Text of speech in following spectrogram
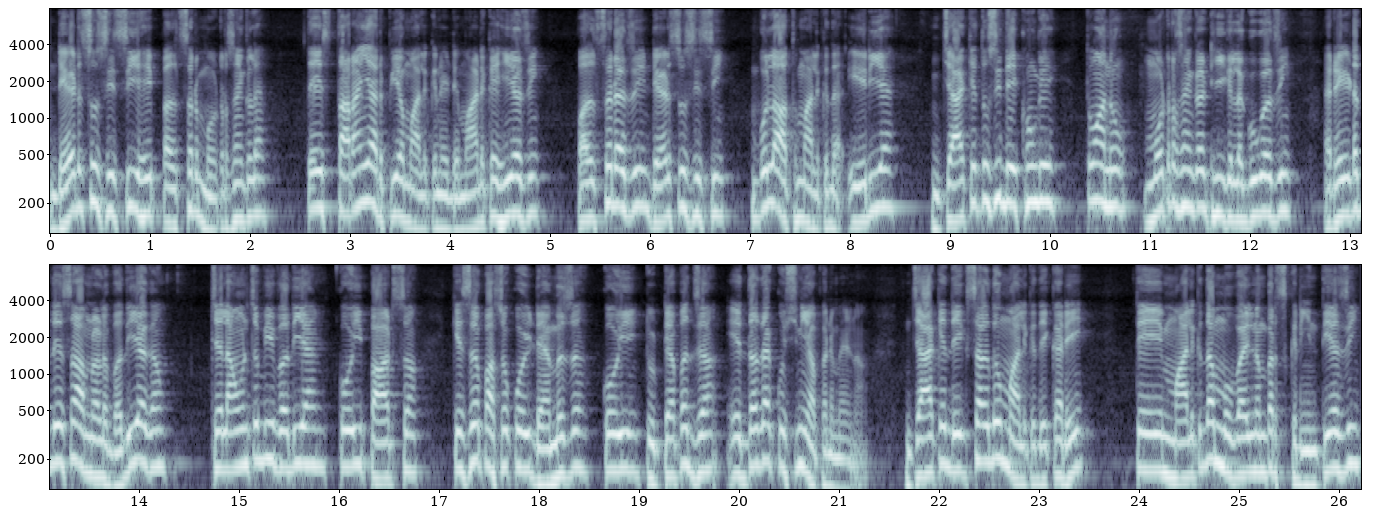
150 ਸੀਸੀ ਇਹ ਪਲਸਰ ਮੋਟਰਸਾਈਕਲ ਹੈ ਤੇ 17000 ਰੁਪਇਆ ਮਾਲਕ ਨੇ ਡਿਮਾਂਡ ਕਹੀ ਹੈ ਜੀ। ਪਲਸਰ ਹੈ ਜੀ 150 ਸੀਸੀ ਬੁਲਾਥ ਮਾਲਕ ਦਾ ਏਰੀਆ ਜਾ ਕੇ ਤੁਸੀਂ ਦੇਖੋਗੇ, ਤੁਹਾਨੂੰ ਮੋਟਰਸਾਈਕਲ ਠੀਕ ਲੱਗੂਗਾ ਜੀ। ਰੇਟ ਦੇ ਹਿਸਾਬ ਨਾਲ ਵਧੀਆ ਗਾ। ਚਲਾਉਣ 'ਚ ਵੀ ਵਧੀਆ, ਕੋਈ ਪਾਰਟਸ, ਕਿਸੇ ਪਾਸੋਂ ਕੋਈ ਡੈਮੇਜ, ਕੋਈ ਟੁੱਟਿਆ ਭੱਜਾ ਇਦਾਂ ਦਾ ਕੁਝ ਨਹੀਂ ਆਪਾਂ ਨੂੰ ਮਿਲਣਾ। ਜਾ ਕੇ ਦੇਖ ਸਕਦੇ ਹੋ ਮਾਲਕ ਦੇ ਘਰੇ ਤੇ ਮਾਲਕ ਦਾ ਮੋਬਾਈਲ ਨੰਬਰ ਸਕਰੀਨ ਤੇ ਹੈ ਜੀ।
